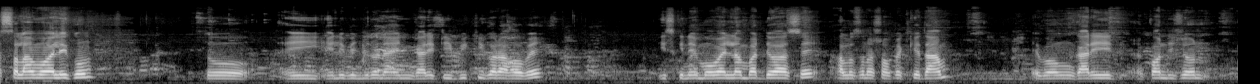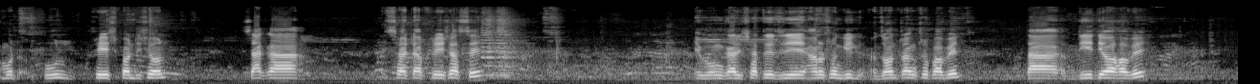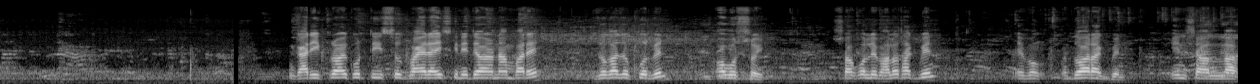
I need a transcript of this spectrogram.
আসসালামু আলাইকুম। তো এই ইলেভেন জিরো নাইন গাড়িটি বিক্রি করা হবে। স্ক্রিনে মোবাইল নাম্বার দেওয়া আছে, আলোচনা সাপেক্ষে দাম এবং গাড়ির কন্ডিশন ফুল ফ্রেশ কন্ডিশন চাকা ছয়টা ফ্রেশ আছে এবং গাড়ির সাথে যে আনুষঙ্গিক যন্ত্রাংশ পাবেন, তা দিয়ে দেওয়া হবে। গাড়ি ক্রয় করতে ইচ্ছুক ভাইরা স্ক্রিনে দেওয়ার নাম্বারে যোগাযোগ করবেন, অবশ্যই। সকলে ভালো থাকবেন এবং দোয়া রাখবেন। ইনশাআল্লাহ।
